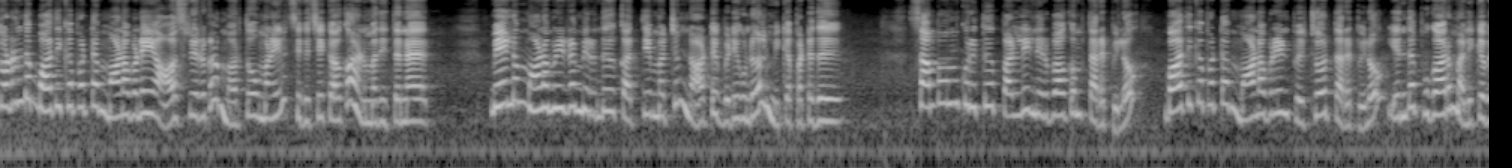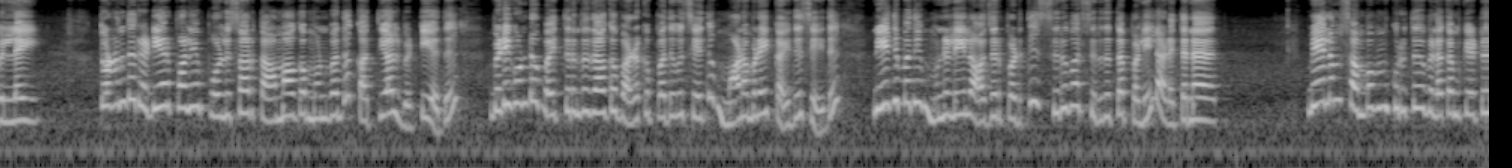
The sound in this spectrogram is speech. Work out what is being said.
தொடர்ந்து பாதிக்கப்பட்ட மாணவனை ஆசிரியர்கள் மருத்துவமனையில் சிகிச்சைக்காக அனுமதித்தனர். மேலும் மாணவனிடம் இருந்து கத்தி மற்றும் நாட்டு வெடிகுண்டுகள் மீட்கப்பட்டது. சம்பவம் குறித்து பள்ளி நிர்வாகம் தரப்பிலோ பாதிக்கப்பட்ட மாணவரின் பெற்றோர் தரப்பிலோ எந்த புகாரும் அளிக்கவில்லை. தொடர்ந்து ரெட்டியார்பாளையம் போலீசார் தாமாக முன்வந்து கத்தியால் வெட்டியது வெடிகுண்டு வைத்திருந்ததாக வழக்கு பதிவு செய்து மாணவனை கைது செய்து நீதிபதி முன்னிலையில் ஆஜர்படுத்தி சிறுவர் சிறுத்த பள்ளியில் அடைத்தனர். மேலும் சம்பவம் குறித்து விளக்கம் கேட்டு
